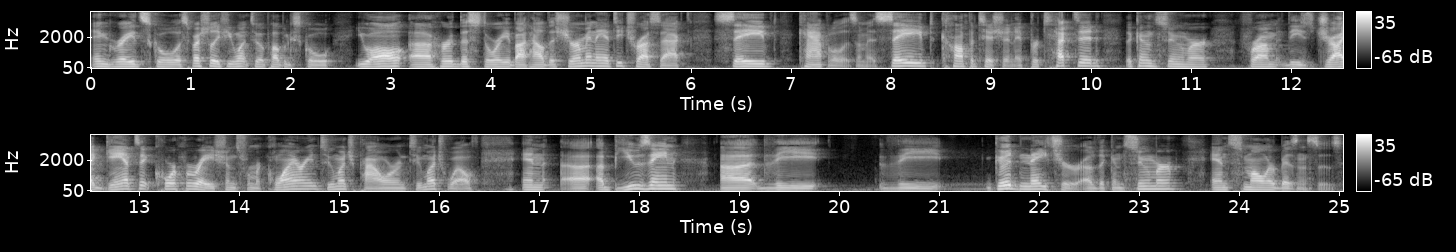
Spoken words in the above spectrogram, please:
in grade school, especially if you went to a public school. You all uh, heard this story about how the Sherman Antitrust Act saved capitalism. It saved competition. It protected the consumer from these gigantic corporations from acquiring too much power and too much wealth and uh, abusing uh, the the good nature of the consumer and smaller businesses.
